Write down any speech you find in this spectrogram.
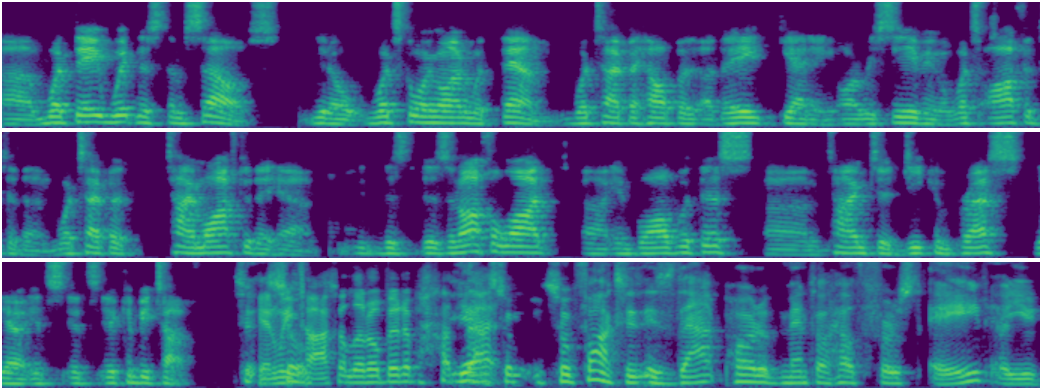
uh, what they witness themselves, you know, what's going on with them, what type of help are, are, they getting or receiving, or what's offered to them, what type of time off do they have? There's there's an awful lot uh, involved with this. Um, time to decompress. Yeah, it's it's it can be tough. So, Can we so, talk a little bit about yeah, that? So, so Fox, is, is that part of mental health first aid? Are you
